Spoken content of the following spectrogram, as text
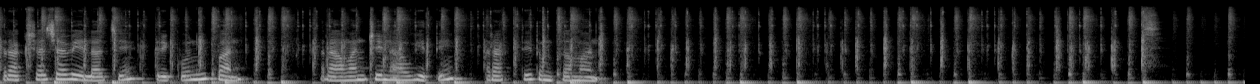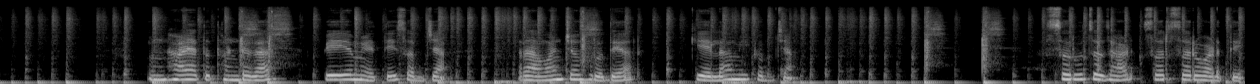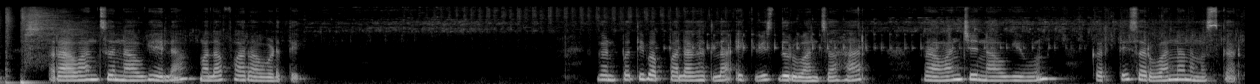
द्राक्षाच्या वेलाचे त्रिकोणी पान. रावांचे नाव घेते राखते तुमचा मान. उन्हाळ्यात थंडगार पेय मिळते सब्जा. रावांच्या हृदयात केला मी कब्जा. सरूचं झाड सरसर वाढते. रावांचं नाव घ्यायला मला फार आवडते. गणपती बाप्पाला घातला एकवीस दुर्वांचा हार. रावांचे नाव घेऊन करते सर्वांना नमस्कार.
